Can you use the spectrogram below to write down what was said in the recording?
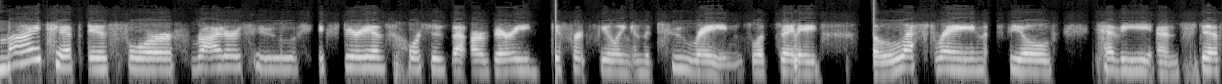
My tip is for riders who experience horses that are very different feeling in the two reins. Let's say the left rein feels heavy and stiff,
